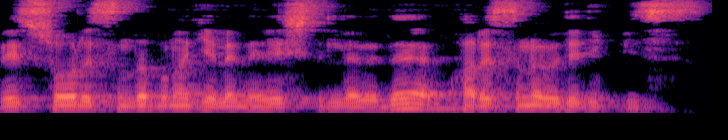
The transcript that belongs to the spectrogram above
ve sonrasında buna gelen eleştirilere de parasını ödedik biz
